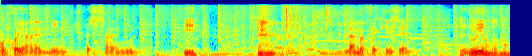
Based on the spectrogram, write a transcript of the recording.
contre, je crois qu'il y a un admin. Je sais pas si c'est un admin. Qui La meuf avec les ailes. Euh, Oui, on entend.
